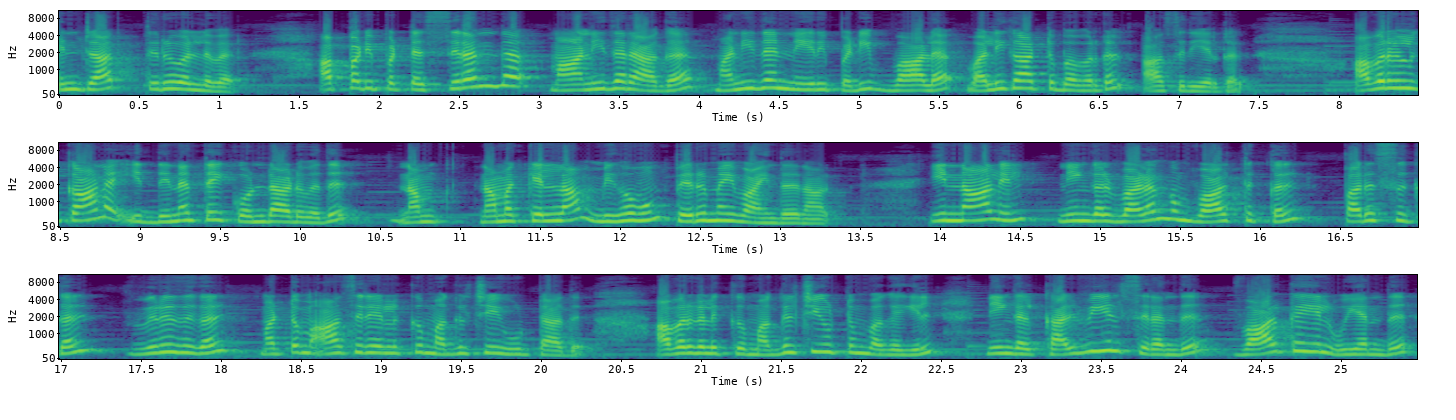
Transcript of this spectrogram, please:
என்றார் திருவள்ளுவர். அப்படிப்பட்ட சிறந்த மனிதராக மனிதன் நேரிப்படி வாழ வழிகாட்டுபவர்கள் ஆசிரியர்கள். அவர்களுக்கான இத்தினத்தை கொண்டாடுவது நம் நமக்கெல்லாம் மிகவும் பெருமை வாய்ந்த நாள். இந்நாளில் நீங்கள் வழங்கும் வாழ்த்துக்கள் பரிசுகள் விருதுகள் மற்றும் ஆசிரியர்களுக்கு மகிழ்ச்சியை ஊட்டாது. அவர்களுக்கு மகிழ்ச்சியூட்டும் வகையில் நீங்கள் கல்வியில் சிறந்து வாழ்க்கையில் உயர்ந்து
